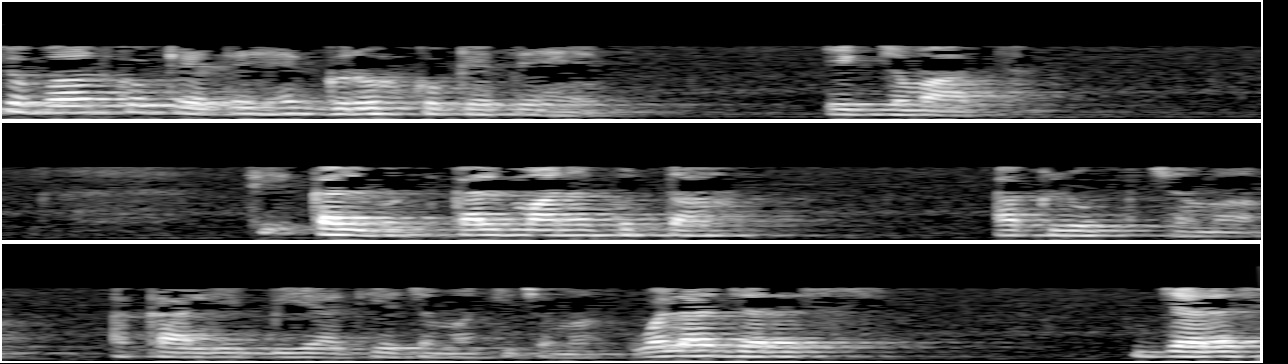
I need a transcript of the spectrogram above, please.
جماعت کو کہتے ہیں، گروہ کو کہتے ہیں، ایک جماعت۔ کلب کلب مانا کتا اکلوب جمع اکالی بھی آتی ہے جمع کی جمع۔ ولا جرس جرس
